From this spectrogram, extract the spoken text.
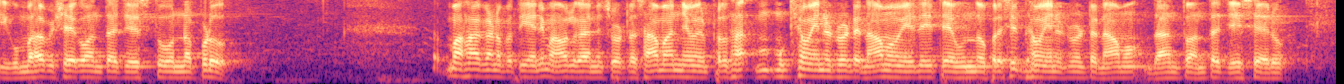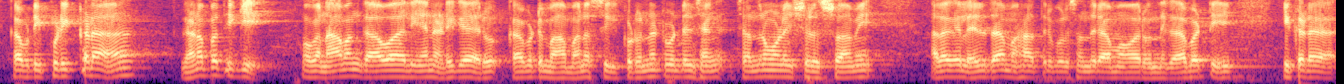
ఈ కుంభాభిషేకం అంతా చేస్తూ ఉన్నప్పుడు మహాగణపతి అని మామూలుగా అన్ని చోట్ల సామాన్యమైన ప్రధా ముఖ్యమైనటువంటి నామం ఏదైతే ఉందో ప్రసిద్ధమైనటువంటి నామం దాంతో అంతా చేశారు. కాబట్టి ఇప్పుడు ఇక్కడ గణపతికి ఒక నామం కావాలి అని అడిగారు. కాబట్టి మా మనస్సుకి ఇక్కడ ఉన్నటువంటి చం- చంద్రమౌళేశ్వర స్వామి అలాగే లలితా మహాత్రిపుర సుందరి అమ్మవారు ఉంది. కాబట్టి ఇక్కడ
